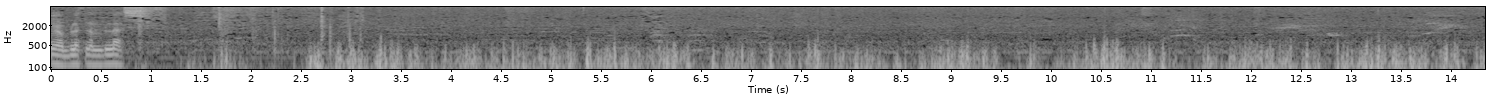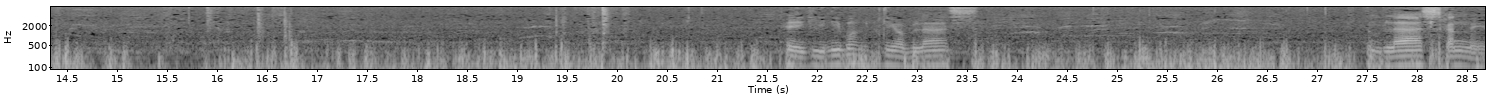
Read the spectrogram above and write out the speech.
lima belas enam belas kayak gini bang 15 16 kan nih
